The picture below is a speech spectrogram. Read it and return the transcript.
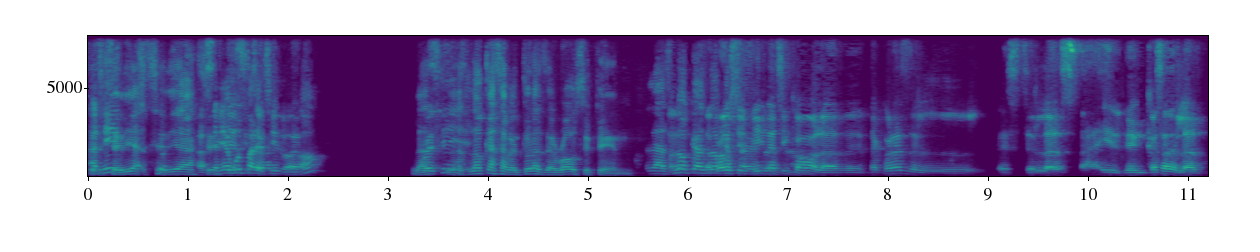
Así sería, sería sería sí, muy sí, parecido. ¿no? las, pues sí. las locas aventuras de Rose y Finn. Las ¿no? locas, La locas. Rose y Finn, aventuras así de como Rose. la de. ¿Te acuerdas del. Este, las. Ay, en casa de la,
